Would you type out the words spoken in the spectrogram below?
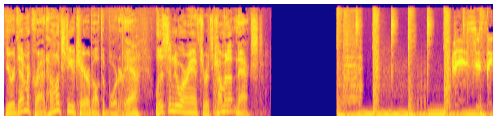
You're a Democrat. How much do you care about the border? Yeah. Listen to her answer. It's coming up next. This is the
